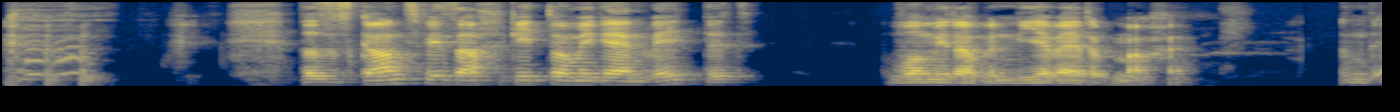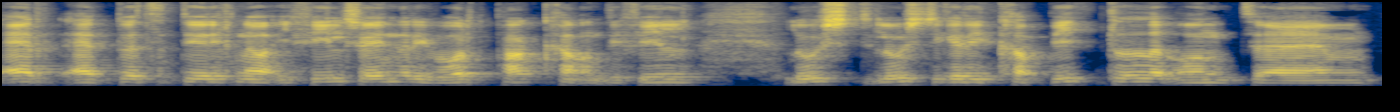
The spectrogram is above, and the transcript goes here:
dass es ganz viele Sachen gibt, die wir gerne wettet, die wir aber nie werden machen. Und er, er tut es natürlich noch in viel schönere Worte packen und in viel lust, lustigere Kapitel und ähm,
